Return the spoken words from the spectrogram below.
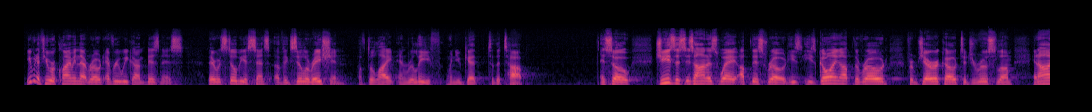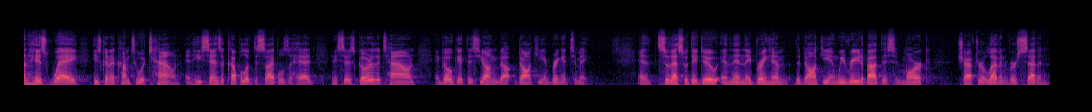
Even if you were climbing that road every week on business, there would still be a sense of exhilaration, of delight, and relief when you get to the top. And so Jesus is on his way up this road. He's, he's going up the road from Jericho to Jerusalem, and on his way, he's going to come to a town. And he sends a couple of disciples ahead, and he says, Go to the town and go get this young do- donkey and bring it to me. And so that's what they do. And then they bring him the donkey. And we read about this in Mark chapter 11, verse 7.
